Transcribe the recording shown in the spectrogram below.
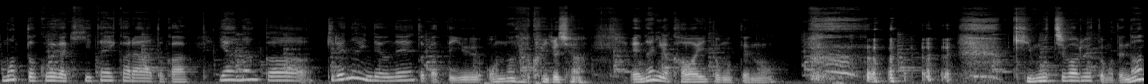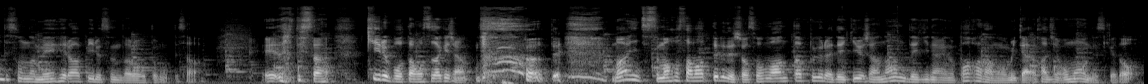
もっと声が聞きたいからとかいやなんか切れないんだよねとかっていう女の子いるじゃん。え何が可愛いと思ってんの？気持ち悪いと思って。なんでそんなメンヘラアピールするんだろうと思ってさ。えだってさ切るボタン押すだけじゃん。って毎日スマホ触ってるでしょ？そのワンタップぐらいできるじゃん。なんでできないの？バカなの？みたいな感じに思うんですけど。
